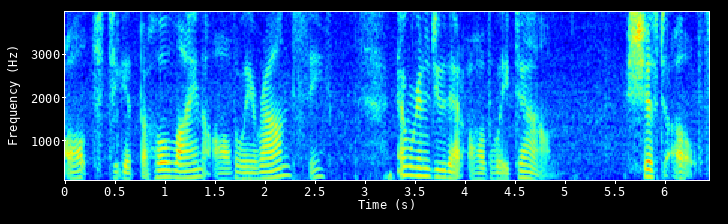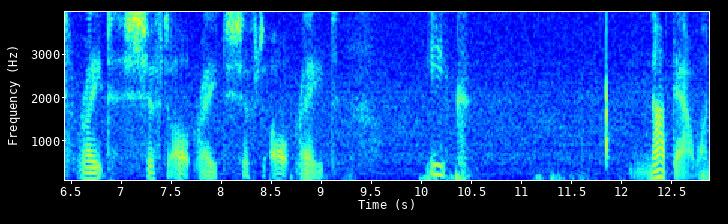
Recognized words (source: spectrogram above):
Alt to get the whole line all the way around, see? And we're going to do that all the way down. Shift Alt right, Shift Alt right, Shift Alt right. Eek. Not that one.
